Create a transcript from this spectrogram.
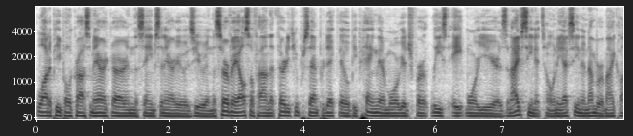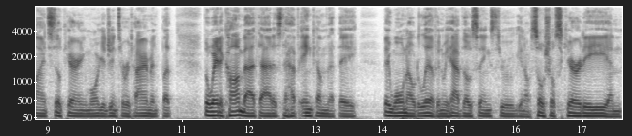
a lot of people across America are in the same scenario as you. And the survey also found that 32% predict they will be paying their mortgage for at least eight more years. And I've seen it, Tony. I've seen a number of my clients still carrying mortgage into retirement. But the way to combat that is to have income that they they won't outlive. And we have those things through, you know, social security and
